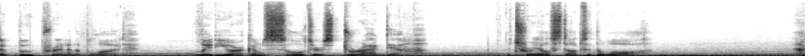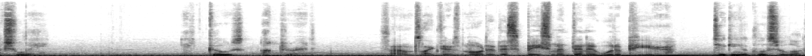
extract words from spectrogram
A boot print in the blood. Lady Arkham's soldiers dragged him. The trail stops at the wall. Actually, it goes under it. Sounds like there's more to this basement than it would appear. Taking a closer look.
